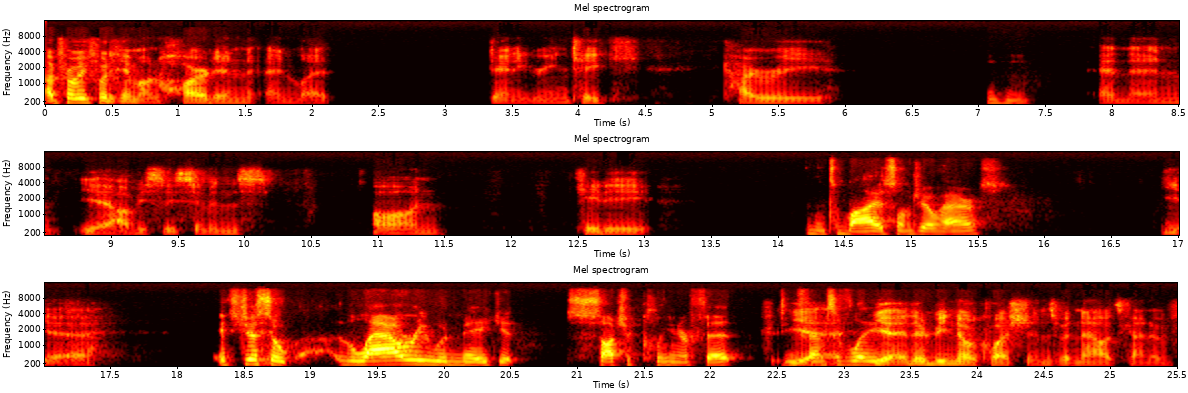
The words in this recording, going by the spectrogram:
I'd probably put him on Harden and let Danny Green take Kyrie hmm and then yeah, obviously Simmons on KD. And then Tobias on Joe Harris. Yeah. It's just so Lowry would make it such a cleaner fit Yeah, defensively. Yeah, there'd be no questions, but now it's kind of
